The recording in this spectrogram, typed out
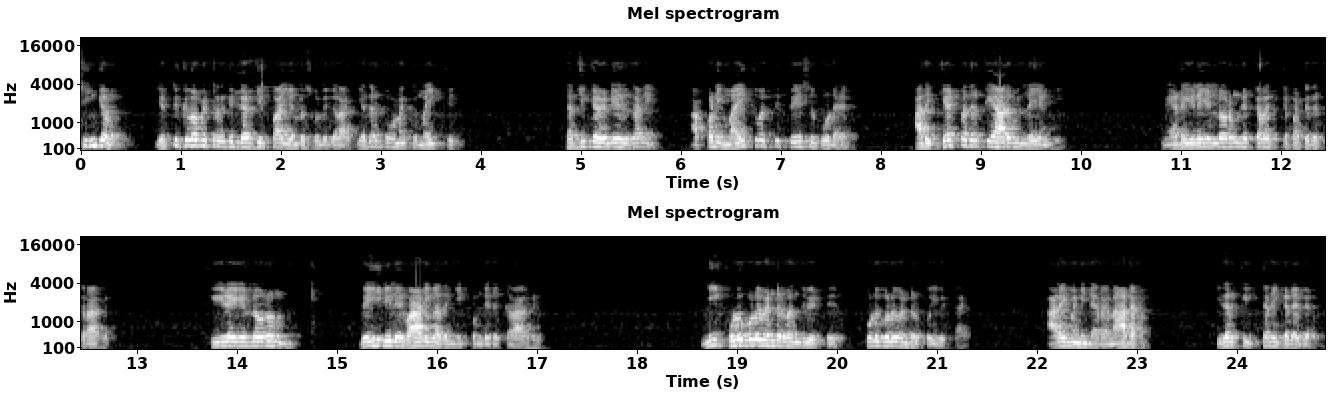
சிங்கம் எட்டு கிலோமீட்டருக்கு கர்ஜிப்பாய் என்று சொல்லுகிறாய். எதற்கு உனக்கு மைக்கு கர்ஜிக்க வேண்டியது தானே? அப்படி மைக் வைத்து பேசு கூட அதை கேட்பதற்கு யாரும் இல்லை அங்கே. மேடையிலே எல்லோரும் நிற்க வைக்கப்பட்டிருக்கிறார்கள். கீழே எல்லோரும் வெயிலிலே வாடி வதங்கிக் கொண்டிருக்கிறார்கள். நீ குழு குழுவென்று வந்துவிட்டு குழு குழுவென்று போய்விட்டாய். அரை மணி நேர நாடகம். இதற்கு இத்தனை கிடைபெறும்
